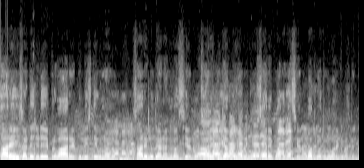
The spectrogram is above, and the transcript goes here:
ਸਾਰੇ ਹੀ ਸਾਡੇ ਜਿਹੜੇ ਪਰਿਵਾਰ ਹੈ, ਪੁਲਿਸ ਦੇ, ਉਹਨਾਂ ਨੂੰ, ਸਾਰੇ ਲੁਧਿਆਣਾ ਨਿਵਾਸੀਆਂ ਨੂੰ, ਸਾਰੇ ਪੰਜਾਬੀਆਂ ਨੂੰ ਔਰ ਸਾਰੇ ਭਾਰਤ ਵਾਸੀਆਂ ਨੂੰ ਬਹੁਤ ਬਹੁਤ ਮੁਬਾਰਕਬਾਦ ਦਿੰਦਾ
